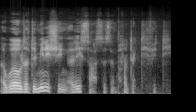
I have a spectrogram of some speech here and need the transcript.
a world of diminishing resources and productivity,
